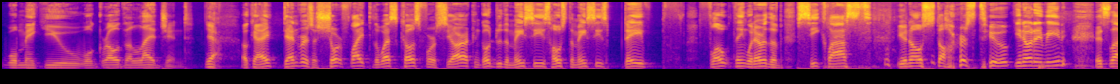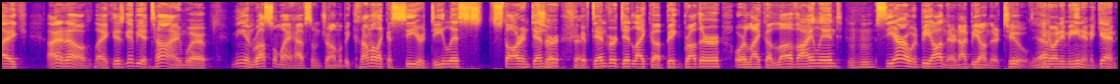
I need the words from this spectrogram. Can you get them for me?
will make you will grow the legend. Yeah. Okay, Denver's a short flight to the West Coast for Ciara can go do the Macy's, host the Macy's Day float thing, whatever the C class, you know, stars do. You know what I mean? It's like I don't know. Like there's gonna be a time where me and Russell might have some drama because I'm like a C or D list star in Denver. Sure, sure. If Denver did like a Big Brother or like a Love Island, mm-hmm. Ciara would be on there, and I'd be on there too. Yeah. You know what I mean? And again,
